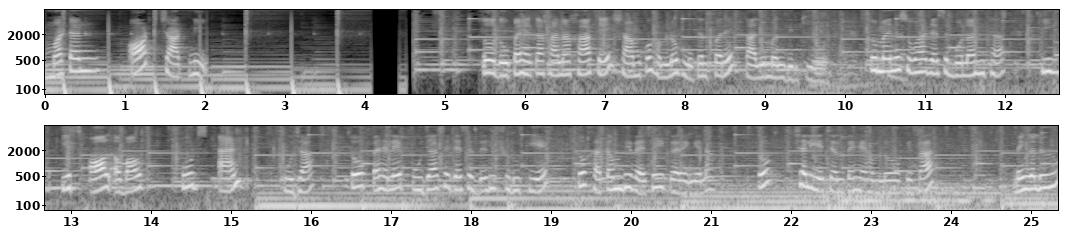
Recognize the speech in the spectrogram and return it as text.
मटन और चाटनी। तो दोपहर का खाना खा के शाम को हम लोग निकल पड़े काली मंदिर की ओर। तो मैंने सुबह जैसे बोला ही था कि it's all about foods and puja. तो पहले पूजा से जैसे दिन शुरू किए तो ख़त्म भी वैसे ही करेंगे ना। तो चलिए चलते हैं हम लोगों के साथ बेंगलुरु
